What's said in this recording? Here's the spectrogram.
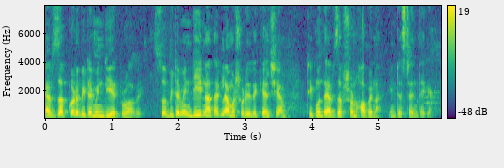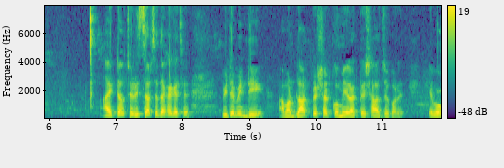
অ্যাবজর্ব করে ভিটামিন ডি এর প্রভাবে। সো ভিটামিন ডি না থাকলে আমার শরীরে ক্যালসিয়াম ঠিকমতো অ্যাবজর্পশন হবে না ইন্টেস্টাইন থেকে। আরেকটা হচ্ছে রিসার্চে দেখা গেছে, ভিটামিন ডি আমার ব্লাড প্রেশার কমিয়ে রাখতে সাহায্য করে এবং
